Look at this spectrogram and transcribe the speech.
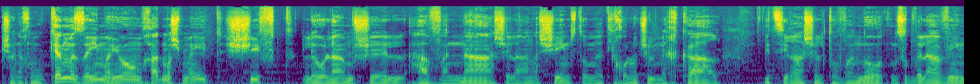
כשאנחנו כן מזהים היום חד משמעית שיפט לעולם של הבנה של האנשים, זאת אומרת יכולות של מחקר, יצירה של תובנות, לנסות ולהבין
